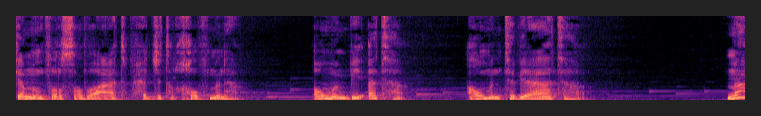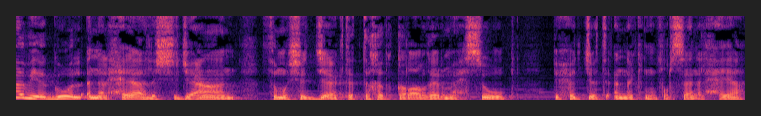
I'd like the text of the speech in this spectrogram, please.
كم من فرصة ضاعت بحجة الخوف منها أو من بيئتها أو من تبعاتها. ما أبي أقول أن الحياة للشجعان ثم شجعك تتخذ قرار غير محسوب بحجة أنك من فرسان الحياة.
